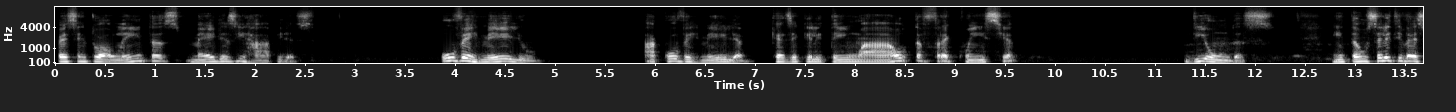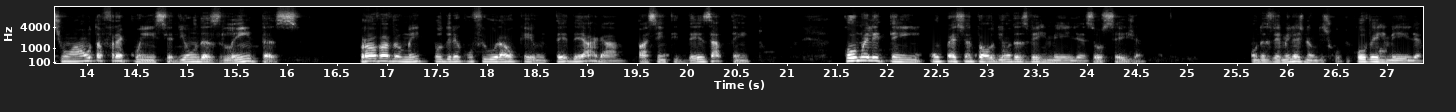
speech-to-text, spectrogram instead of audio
percentual lentas, médias e rápidas. O vermelho, a cor vermelha, quer dizer que ele tem uma alta frequência de ondas. Então, se ele tivesse uma alta frequência de ondas lentas, provavelmente poderia configurar o quê? Um TDAH, paciente desatento. Como ele tem um percentual de ondas vermelhas, ou seja, ondas vermelhas não, desculpe, cor vermelha,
